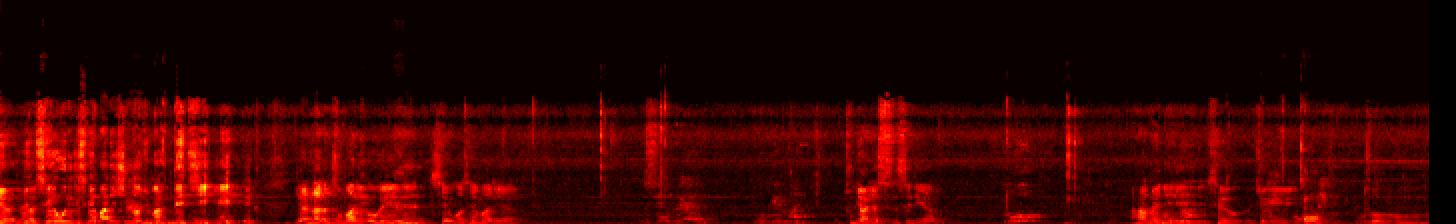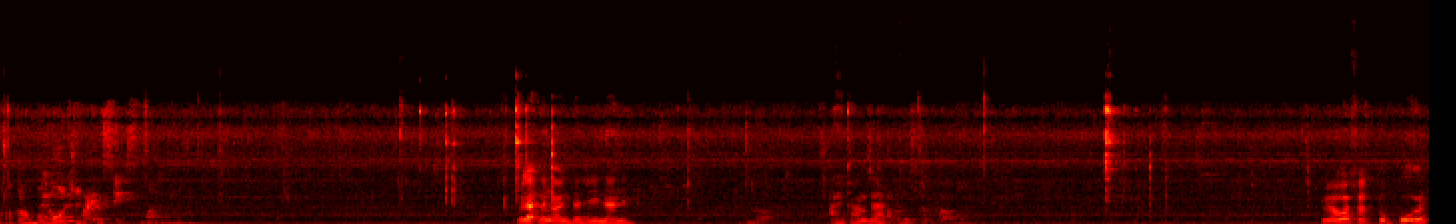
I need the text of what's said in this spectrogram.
야, 야 새우 이렇게 세 마리씩 넣어주면 안 되지. 야 나는 두 마리고 왜 얘는 새우가 세 마리야? Tugi man. 두개 아니야? 쓰- 쓰리야? Two? How many 새우 저기 Ito. 투? 어 아까 뭐 먹었지? Wala na nga ang. Ay, kang oh. Sa tupo eh.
